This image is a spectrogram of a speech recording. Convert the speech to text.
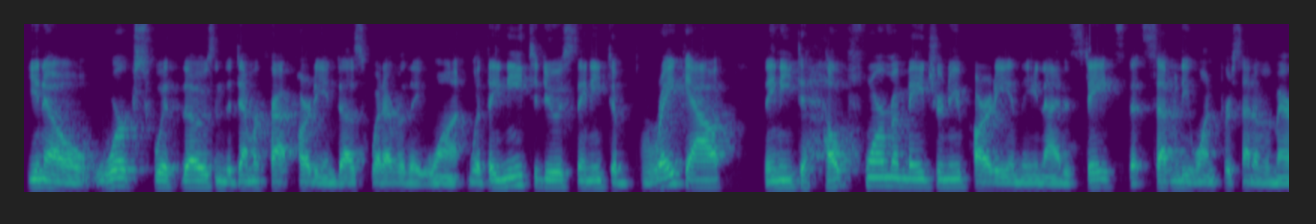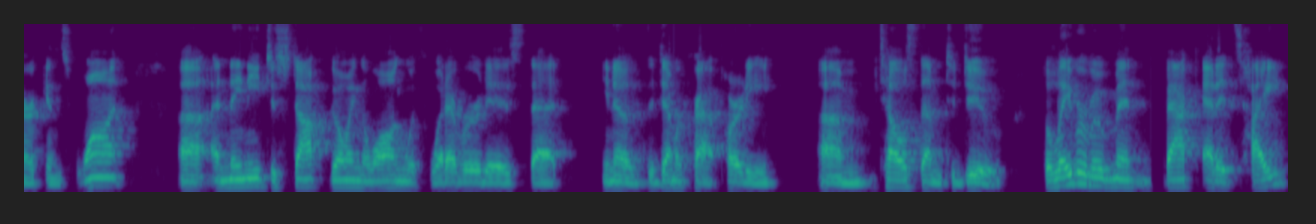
you know works with those in the Democrat Party and does whatever they want. What they need to do is they need to break out. They need to help form a major new party in the United States that 71% of Americans want, uh, and they need to stop going along with whatever it is that you know the Democrat Party um, tells them to do. The labor movement back at its height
